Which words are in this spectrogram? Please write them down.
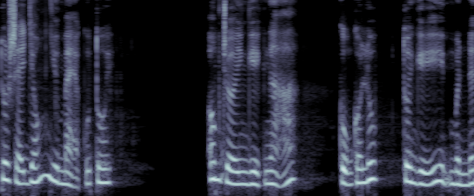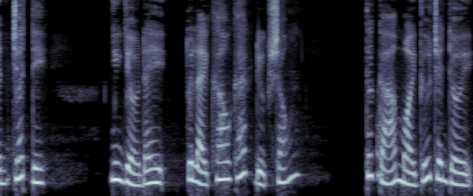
tôi sẽ giống như mẹ của tôi. Ông trời nghiệt ngã, cũng có lúc tôi nghĩ mình nên chết đi. Nhưng giờ đây tôi lại khao khát được sống. Tất cả mọi thứ trên đời,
